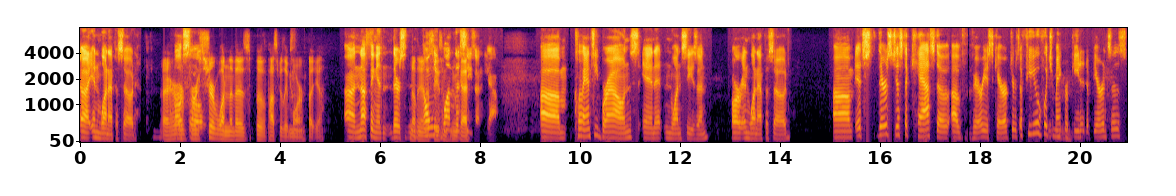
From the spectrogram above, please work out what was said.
uh, in one episode. I heard Also- for sure one that there's a possibility more, but yeah. Uh, nothing in there's Nothing in only one this okay. season. Yeah. Um, Clancy Brown's in it in one season or in one episode. Um, it's there's just a cast of, of various characters, a few of which make repeated appearances.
